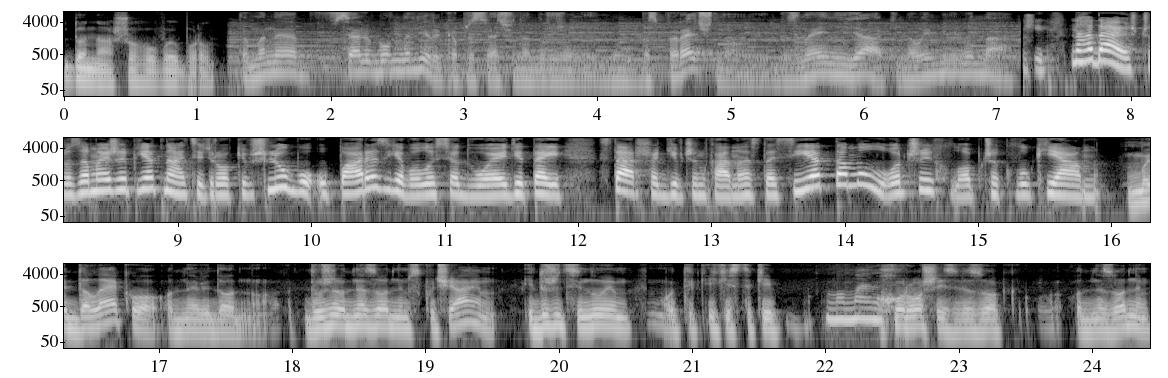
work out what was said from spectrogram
до нашого вибору. Та в мене вся любовна лірика присвячена дружині. Ну, безперечно, і без неї ніяк, і налий мені вина. Нагадаю, що за майже 15 років шлюбу у пари з'явилося двоє дітей: старша дівчинка Анастасія та молодший хлопчик Лук'ян. Ми далеко одне від одного, дуже одне з одним скучаємо і дуже цінуємо от як- якийсь такий хороший зв'язок одне з одним.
